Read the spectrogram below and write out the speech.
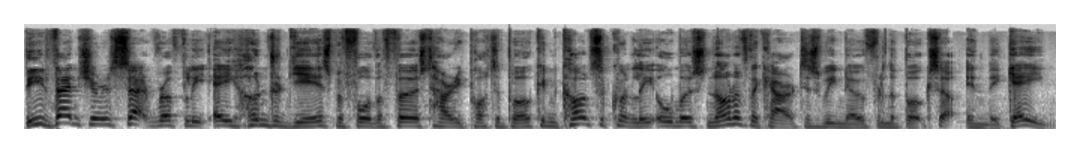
The adventure is set roughly a hundred years before the first Harry Potter book, and consequently, almost none of the characters we know from the books are in the game,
